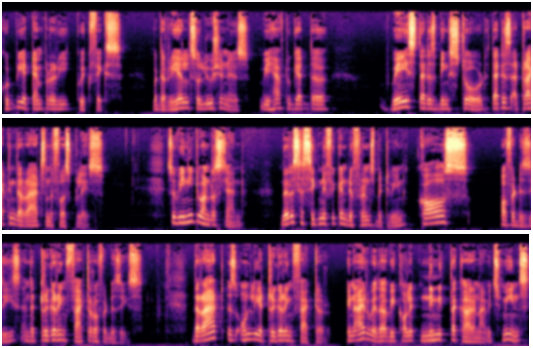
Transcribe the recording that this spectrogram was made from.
could be a temporary quick fix. But the real solution is we have to get the waste that is being stored that is attracting the rats in the first place. So we need to understand there is a significant difference between cause of a disease and the triggering factor of a disease. The rat is only a triggering factor. In Ayurveda, we call it nimitta karana, which means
